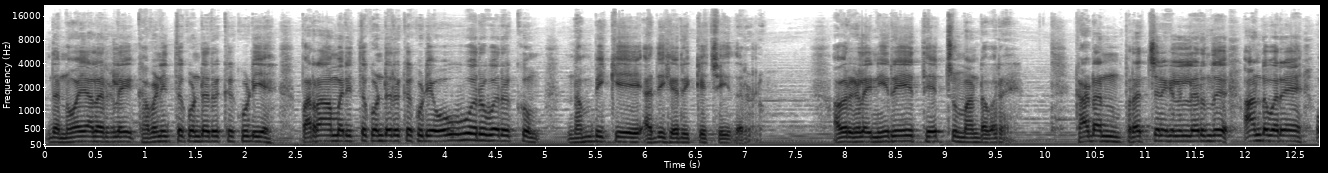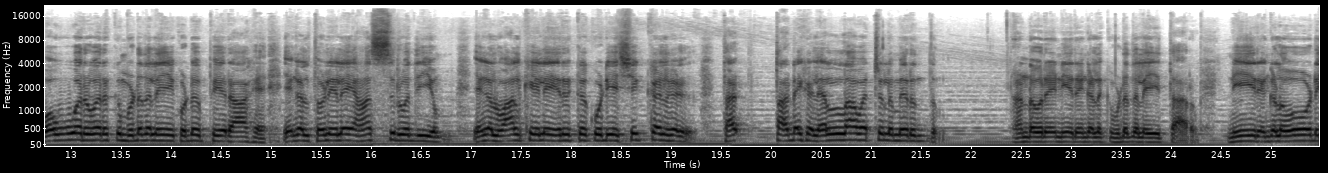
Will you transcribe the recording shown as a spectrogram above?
இந்த நோயாளர்களை கவனித்து கொண்டிருக்கக்கூடிய பராமரித்து கொண்டிருக்கக்கூடிய ஒவ்வொருவருக்கும் நம்பிக்கையை அதிகரிக்க செய்தருளும். அவர்களை நீரே தேற்றும் ஆண்டவரே. கடன் பிரச்சனைகளிலிருந்து ஆண்டவரே ஒவ்வொருவருக்கும் விடுதலையை கொடுப்பீராக. எங்கள் தொழிலை ஆசிர்வதியும் எங்கள் வாழ்க்கையிலே இருக்கக்கூடிய சிக்கல்கள் த தடைகள் எல்லாவற்றிலும் இருந்தும் ஆண்டவரே நீர் எங்களுக்கு விடுதலையை தாரும். நீர் எங்களோடு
